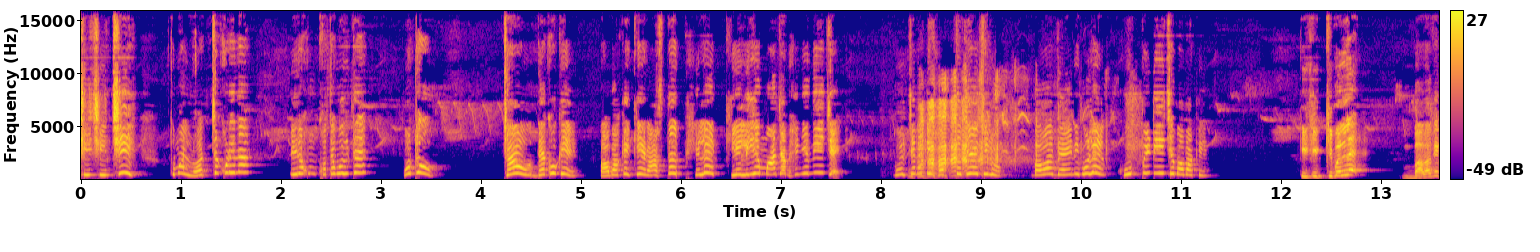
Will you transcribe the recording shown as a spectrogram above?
ছি ছি ছি। তোমার লজ্জা করে না? এরকম কথা বলতে? ওঠো। যাও দেখো কে। বাবাকে কে রাস্তায় ফেলে কেলিয়ে মাজা ভেঙে দিয়েছে? বলছে নাকি হপ্তা চেয়েছিল। বাবা দেয়নি বলে খুব পিটিয়েছে বাবাকে। কি কি কি বললে? বাবাকে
